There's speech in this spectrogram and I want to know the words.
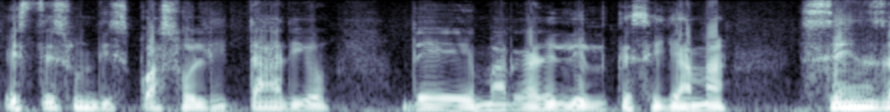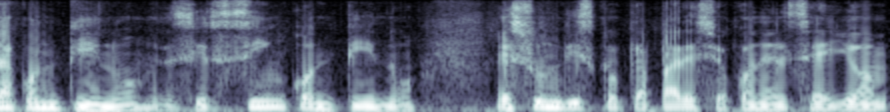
este es un disco a solitario de Margaret Little que se llama Senza Continuo, es decir, sin continuo. Es un disco que apareció con el sello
